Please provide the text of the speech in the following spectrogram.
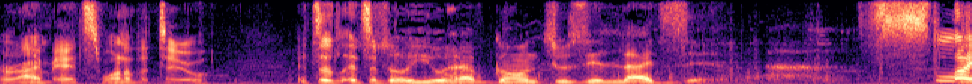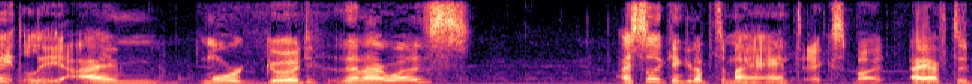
Or I'm it's one of the two. It's a it's a So you have gone to the light then. slightly. I'm more good than I was. I still can get up to my antics, but I have to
